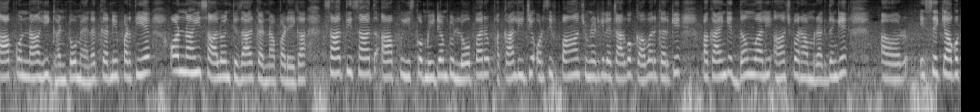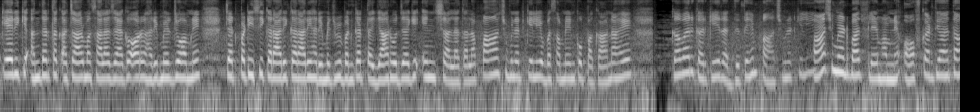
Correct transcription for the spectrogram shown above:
आपको ना ही घंटों मेहनत करनी पड़ती है और ना ही सालों इंतज़ार करना पड़ेगा। साथ ही साथ आप इसको मीडियम टू लो पर पका लीजिए और सिर्फ़ पाँच मिनट के लिए अचार को कवर करके पकाएँगे। दम वाली आँच पर हम रख देंगे और इससे क्या होगा, कैरी के अंदर तक अचार मसाला जाएगा और हरी मिर्च जो हमने चटपटी सी करारी करारी हरी मिर्च भी बनकर तैयार हो जाएगी। इन ताला पाँच मिनट के लिए बस हमने इनको पकाना है। कवर करके रख देते हैं पाँच मिनट के लिए। पाँच मिनट बाद फ्लेम हमने ऑफ़ कर दिया था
